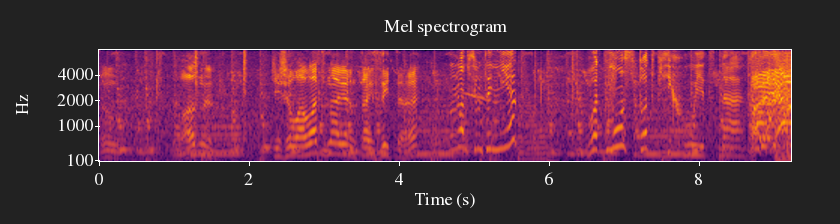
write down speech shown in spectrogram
Ну, ладно. Тяжеловато, наверное, так жить-то, а? Ну, в общем-то, нет. Вот муж тот психует, да. Подумал,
